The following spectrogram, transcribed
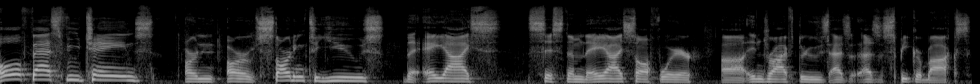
all fast food chains are are starting to use the AI s- system, the AI software uh, in drive-throughs as as a speaker box.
